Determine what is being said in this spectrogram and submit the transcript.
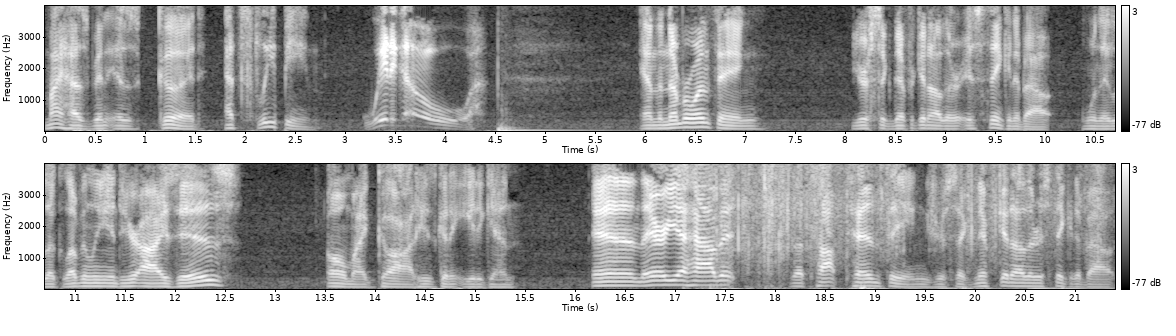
My husband is good at sleeping. Way to go! And the number one thing your significant other is thinking about when they look lovingly into your eyes is, oh my God, he's going to eat again. And there you have it the top 10 things your significant other is thinking about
